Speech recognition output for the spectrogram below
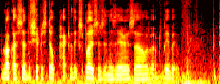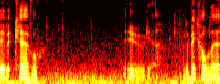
But like I said, the ship is still packed with explosives in this area, so I'm going to have to be a bit, be a bit careful. Oh dear. There's a big hole there.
